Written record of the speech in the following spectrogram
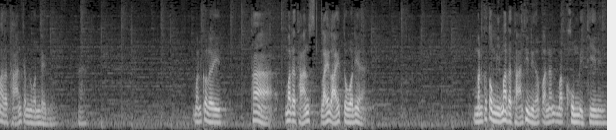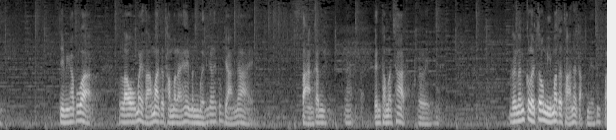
มาตรฐานจำนวนหนึ่งนะมันก็เลยถ้ามาตรฐานหลาย ๆ ตัวเนี่ยมันก็ต้องมีมาตรฐานที่เหนือกว่านั้นมาคุมอีกทีหนึ่งจริงไหมครับเพราะว่าเราไม่สามารถจะทำอะไรให้มันเหมือนกันได้ทุกอย่างได้ ต่างกันนะเป็นธรรมชาติเลยนะ ดังนั้นก็เลยต้องมีมาตรฐานระดับเหนือขึ้นไป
